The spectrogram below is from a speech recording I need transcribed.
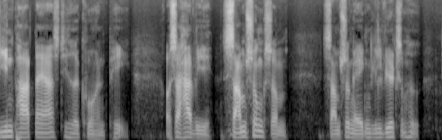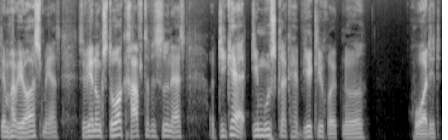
dine partner er os, de hedder KNP. Og så har vi Samsung, som Samsung er ikke en lille virksomhed. Dem har vi også med os. Så vi har nogle store kræfter ved siden af os, og de, kan, de muskler kan virkelig rykke noget hurtigt.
